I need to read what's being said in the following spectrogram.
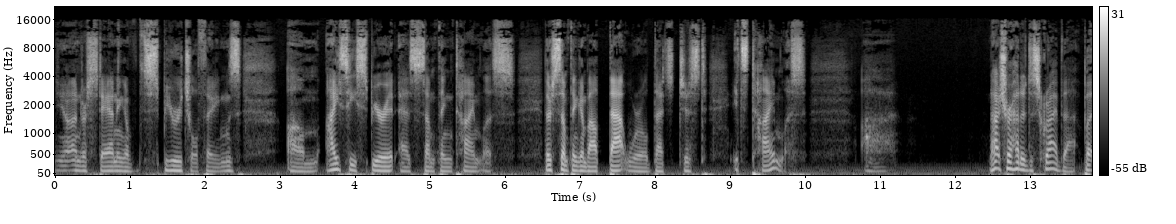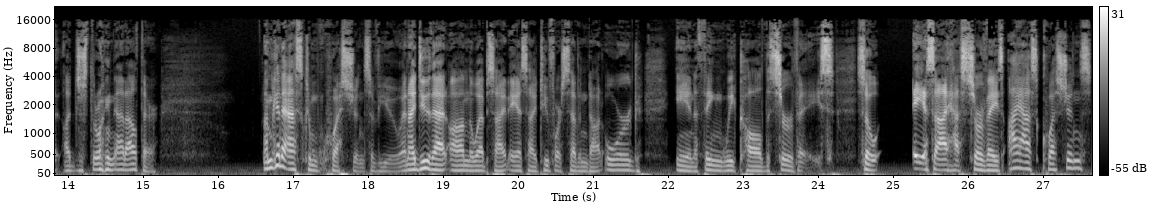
you know, understanding of spiritual things um, i see spirit as something timeless. There's something about that world that's just it's timeless. Uh, not sure how to describe that but uh, just throwing that out there. I'm going to ask some questions of you, and I do that on the website asi247.org in a thing we call the surveys. So ASI has surveys. I ask questions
